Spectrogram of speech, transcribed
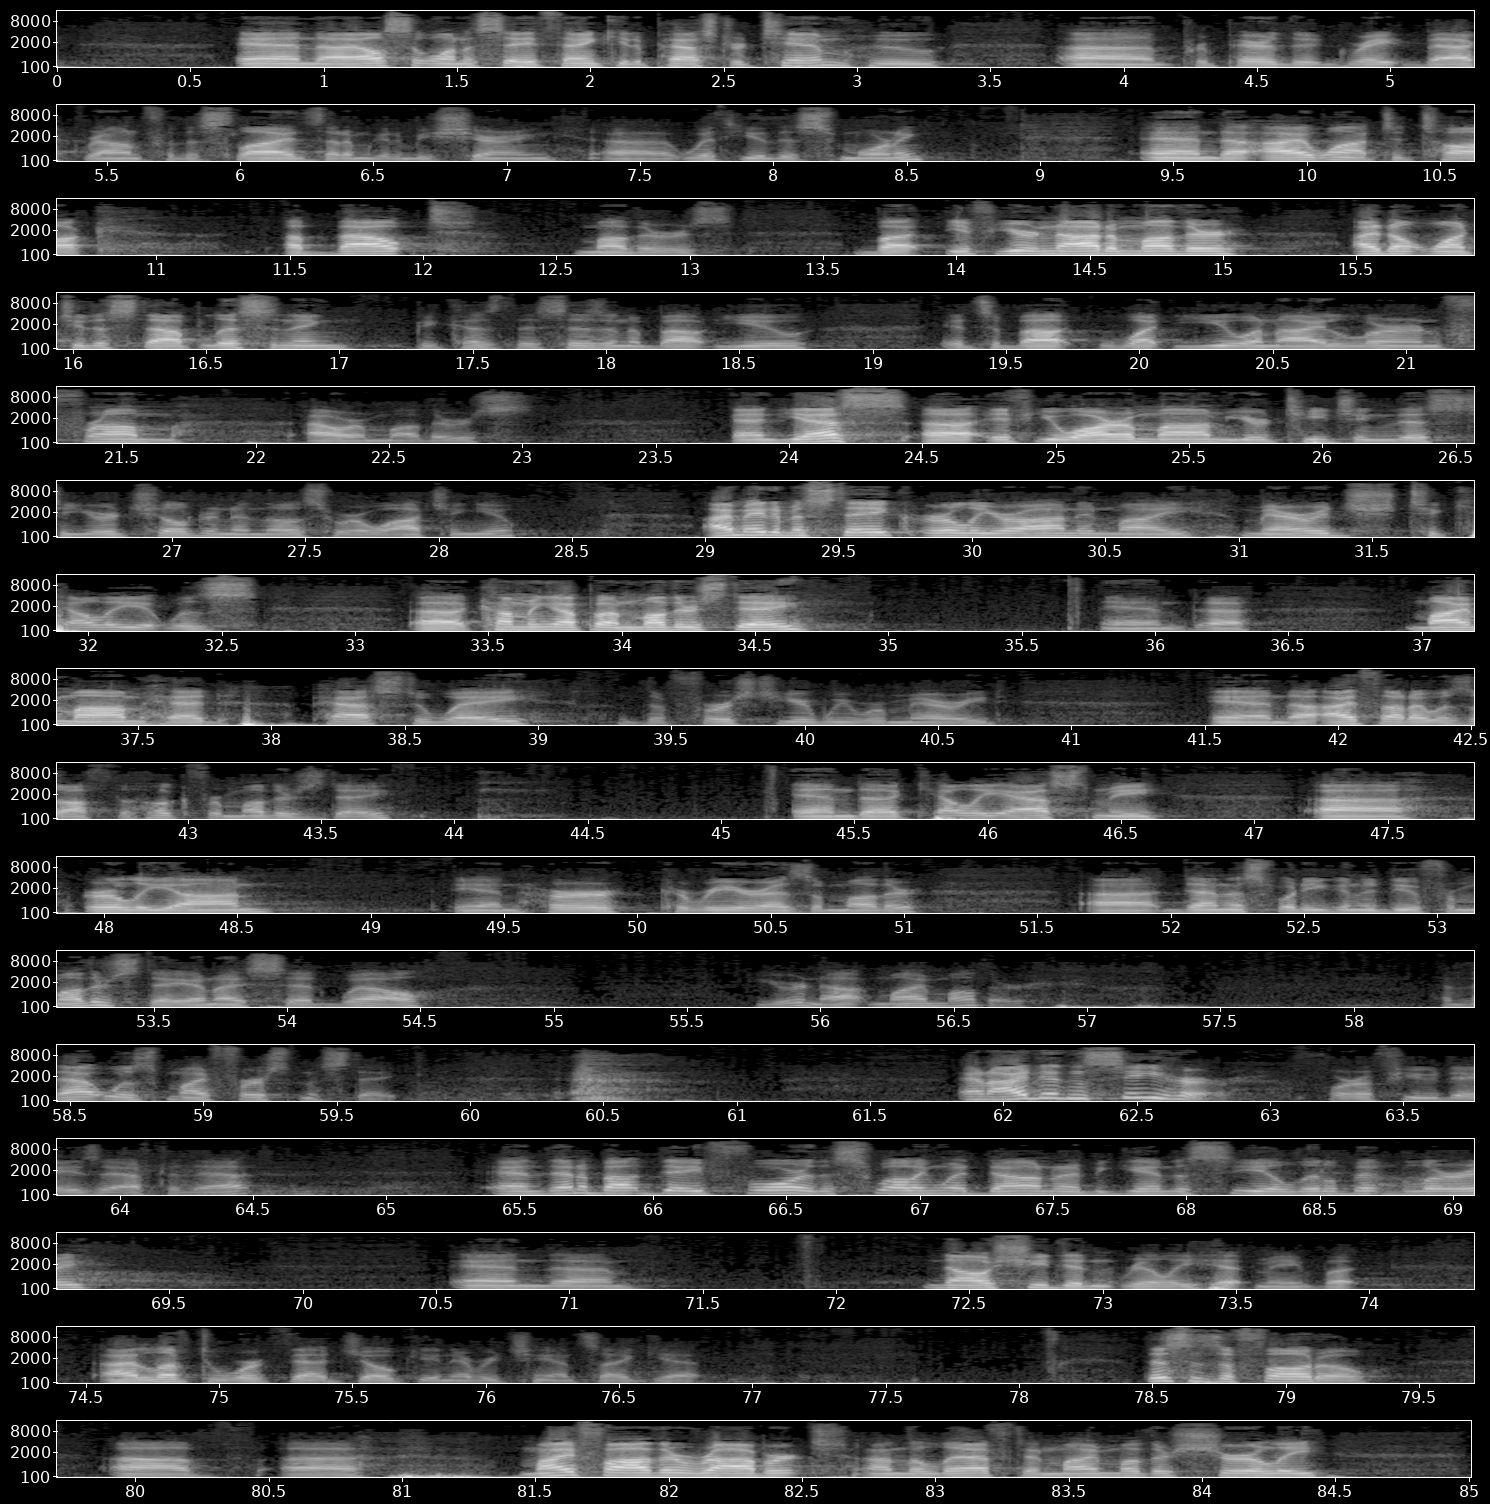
And I also want to say thank you to Pastor Tim, who uh, prepared the great background for the slides that I'm going to be sharing uh, with you this morning. And uh, I want to talk about mothers. But if you're not a mother, I don't want you to stop listening because this isn't about you. It's about what you and I learn from our mothers. And yes, uh, if you are a mom, you're teaching this to your children and those who are watching you. I made a mistake earlier on in my marriage to Kelly. It was uh, coming up on Mother's Day, and uh, my mom had passed away the first year we were married, and uh, I thought I was off the hook for Mother's Day. And uh, Kelly asked me uh, early on in her career as a mother, uh, Dennis, what are you going to do for Mother's Day? And I said, Well, you're not my mother. And that was my first mistake. and I didn't see her for a few days after that. And then about day four, the swelling went down, and I began to see a little bit blurry. And um, no, she didn't really hit me, but I love to work that joke in every chance I get. This is a photo of uh, my father, Robert, on the left, and my mother, Shirley,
